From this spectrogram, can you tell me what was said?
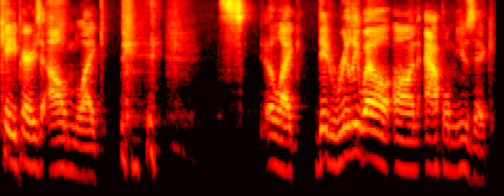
Katy Perry's album like like did really well on Apple Music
